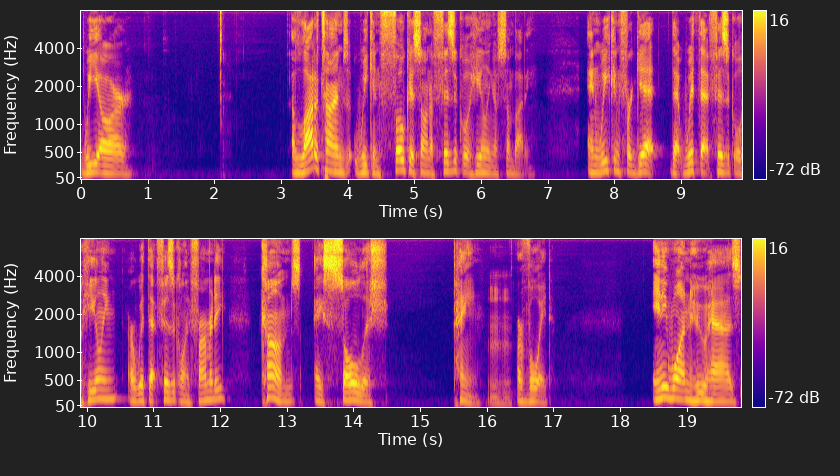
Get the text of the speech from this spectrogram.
we are, a lot of times we can focus on a physical healing of somebody. And we can forget that with that physical healing or with that physical infirmity comes a soulish pain mm-hmm. or void. Anyone who has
